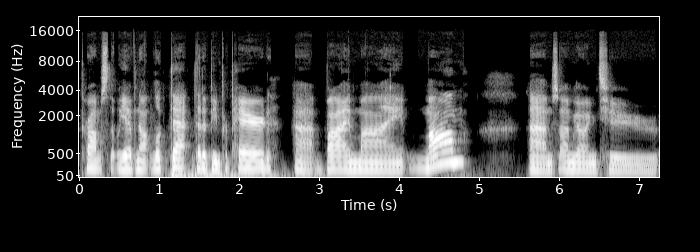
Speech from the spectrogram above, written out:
prompts that we have not looked at that have been prepared uh, by my mom. Um, so I'm going to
